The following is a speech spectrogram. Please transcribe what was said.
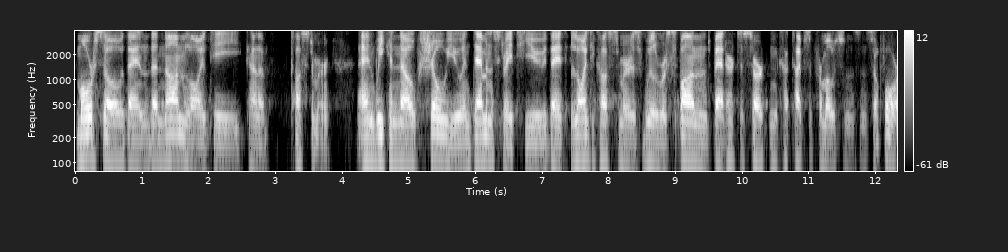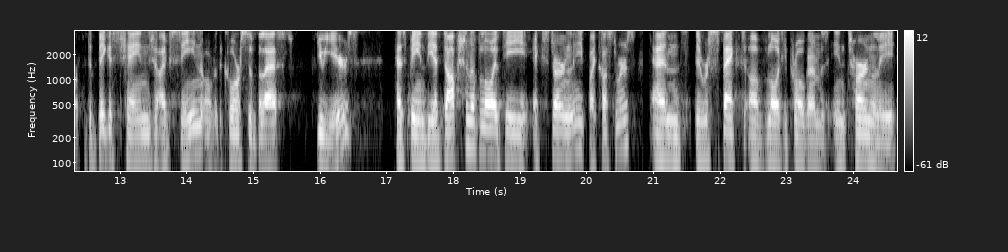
more so than the non-loyalty kind of customer and we can now show you and demonstrate to you that loyalty customers will respond better to certain types of promotions and so forth. The biggest change I've seen over the course of the last few years has been the adoption of loyalty externally by customers and the respect of loyalty programs internally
